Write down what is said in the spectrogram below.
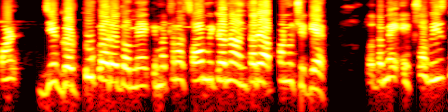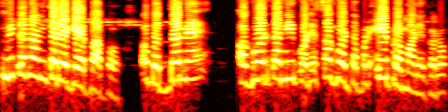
પણ જે ઘટતું કરો તમે, કે મતલબ સો મીટરના અંતરે આપવાનું છે ગેપ તો તમે એકસો વીસ મીટરના અંતરે ગેપ આપો. તો બધાને અગવડતા નહીં પડે, સગવડતા પડે. એ પ્રમાણે કરો.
